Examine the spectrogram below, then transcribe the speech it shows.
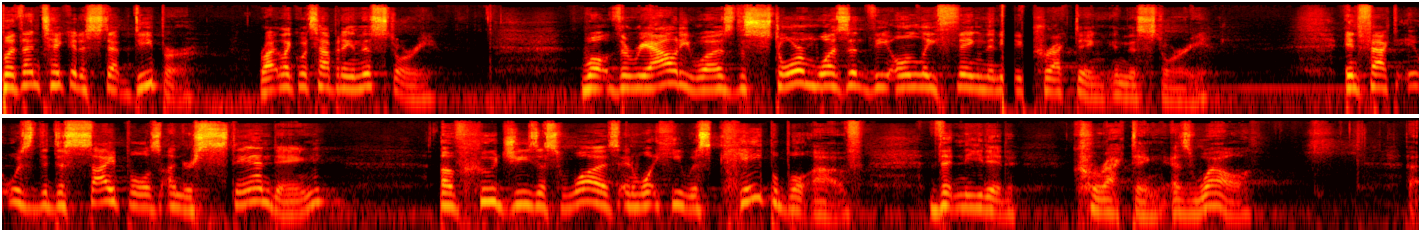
But then take it a step deeper, right? Like what's happening in this story. Well, the reality was the storm wasn't the only thing that needed correcting in this story. In fact, it was the disciples' understanding of who Jesus was and what he was capable of that needed correcting as well. Uh,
